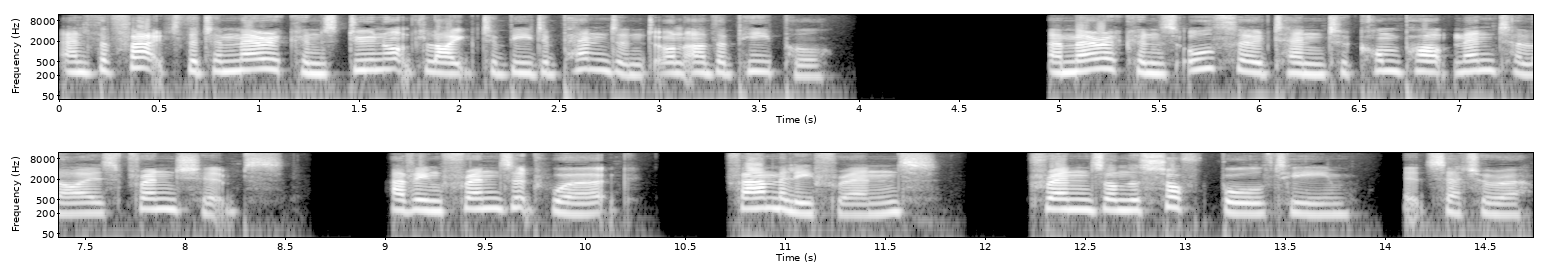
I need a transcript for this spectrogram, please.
and the fact that Americans do not like to be dependent on other people. Americans also tend to compartmentalize friendships, having friends at work, family friends, friends on the softball team, etc.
